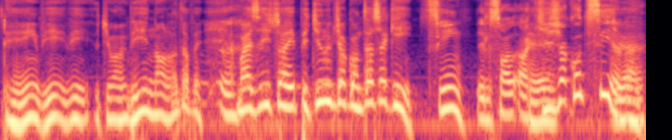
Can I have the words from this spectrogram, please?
Tem, vi, vi. Eu tinha vi, não, lá tá é. Mas isso aí repetindo o que já acontece aqui. Sim, ele só aqui é. já acontecia, já. né?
